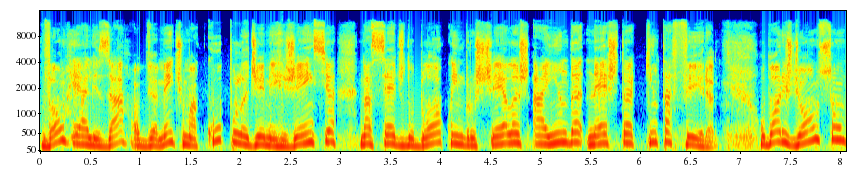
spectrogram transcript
vão realizar, obviamente, uma cúpula de emergência na sede do bloco em Bruxelas ainda nesta quinta-feira. O Boris Johnson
